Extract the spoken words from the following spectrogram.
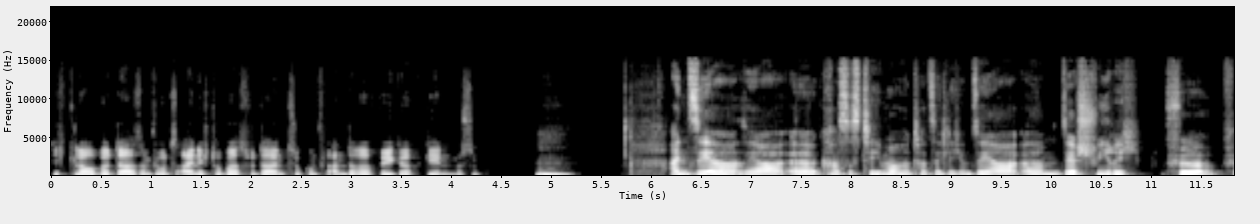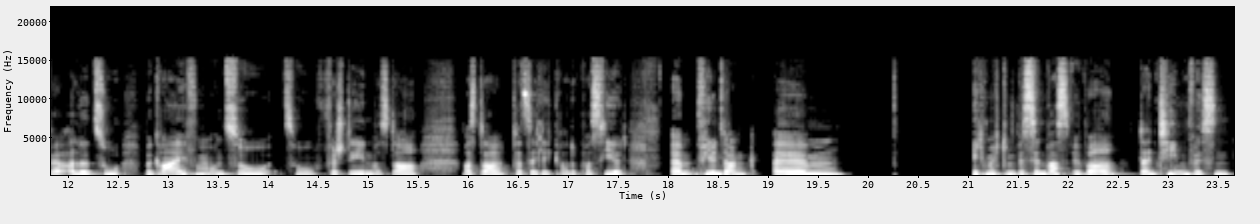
ich glaube, da sind wir uns einig darüber, dass wir da in Zukunft andere Wege gehen müssen. Mhm. Ein sehr, sehr äh, krasses Thema tatsächlich und sehr, ähm, sehr schwierig für, für alle zu begreifen und zu, zu verstehen, was da, was da tatsächlich gerade passiert. Ähm, vielen Dank. Ähm, ich möchte ein bisschen was über dein Team wissen.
